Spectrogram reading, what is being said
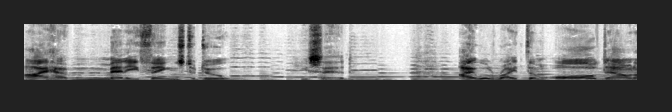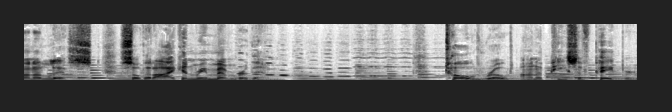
I have many things to do, he said. I will write them all down on a list so that I can remember them. Toad wrote on a piece of paper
